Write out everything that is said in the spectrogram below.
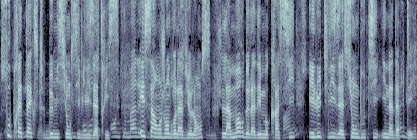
sous prétexte de mission civilisatrice. Et ça engendre la violence, la mort de la démocratie et l'utilisation d'outils inadaptés.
